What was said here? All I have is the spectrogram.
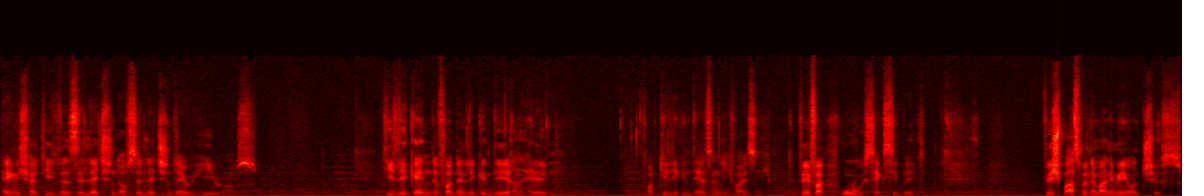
englischer Titel The Legend of the Legendary Heroes. Die Legende von den legendären Helden. Ob die legendär sind, ich weiß nicht. Auf jeden Fall, uh, sexy Bild. Viel Spaß mit dem Anime und tschüss.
